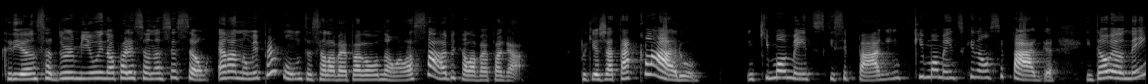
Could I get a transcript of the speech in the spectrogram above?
criança dormiu e não apareceu na sessão. Ela não me pergunta se ela vai pagar ou não, ela sabe que ela vai pagar. Porque já tá claro em que momentos que se paga, em que momentos que não se paga. Então eu nem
